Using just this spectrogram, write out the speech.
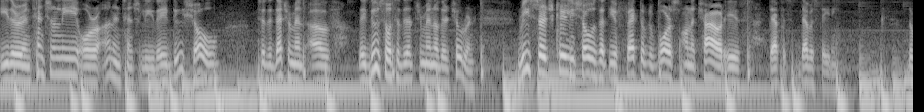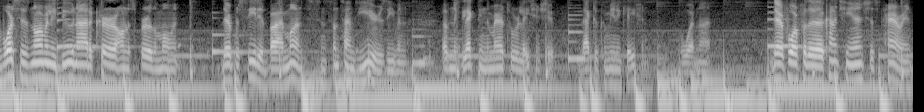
either intentionally or unintentionally, they do show to the detriment of they do so to the detriment of their children. Research clearly shows that the effect of divorce on a child is dev- devastating. Divorces normally do not occur on the spur of the moment. They're preceded by months and sometimes years, even, of neglecting the marital relationship, lack of communication, or whatnot. Therefore, for the conscientious parent,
